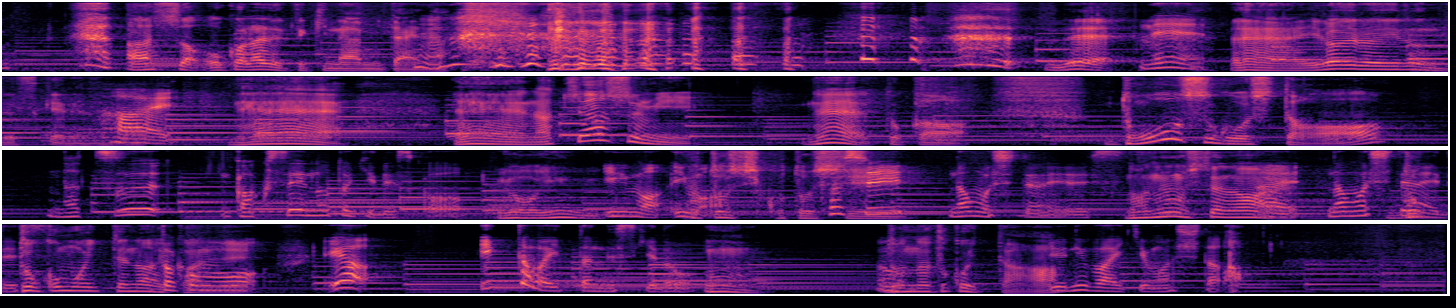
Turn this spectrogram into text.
ん。あそう怒られてきなみたいな。で、ね。えーいろいろいるんですけれども、はい。ねえ。えー夏休みねとかどう過ごした？夏学生の時ですか？いやい今今。今年今年。私何もしてないです。何もしてない、はい何もしてないです。どどこも行ってないど感じ？こも。いや行ったは行ったんですけどうんうんどんなとこ行った、ユニバ行きました。あ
